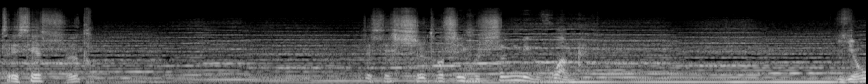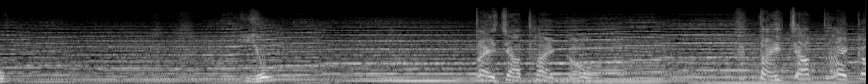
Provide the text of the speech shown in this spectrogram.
这些石头，这些石头是用生命换来的，油，油，代价太高了，代价太高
